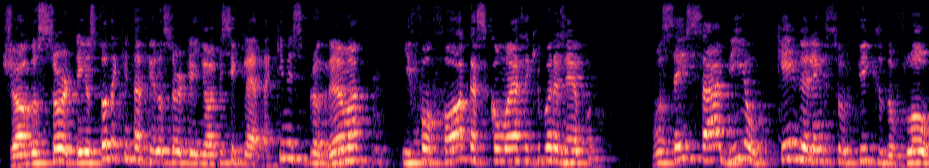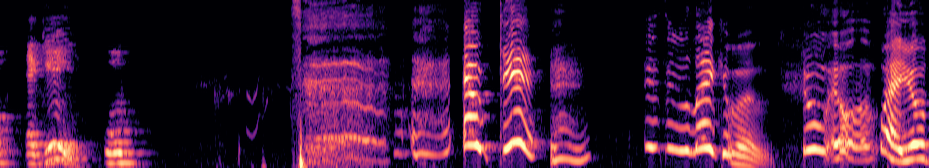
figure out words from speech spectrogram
jogos, sorteios. Toda quinta-feira eu sorteio de uma bicicleta aqui nesse programa e fofocas como essa aqui, por exemplo. Vocês sabiam quem do elenco fixo do Flow é gay? O quê? Esse moleque, mano. Eu. eu... Ué, eu,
